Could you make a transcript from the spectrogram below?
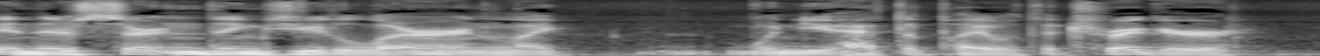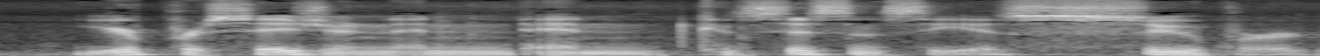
And there's certain things you learn, like when you have to play with the trigger, your precision and, and consistency is super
